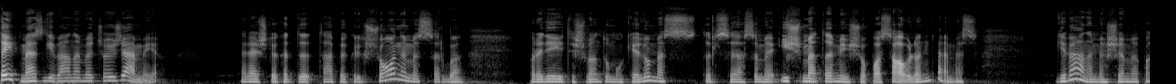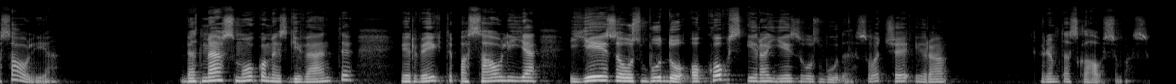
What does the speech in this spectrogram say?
Taip mes gyvename čia žemėje. Tai reiškia, kad tapę krikščionimis arba pradėjti šventumo keliu mes tarsi esame išmetami iš šio pasaulio. Ne, mes gyvename šiame pasaulyje. Bet mes mokomės gyventi ir veikti pasaulyje Jėzaus būdu. O koks yra Jėzaus būdas? O čia yra rimtas klausimas.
